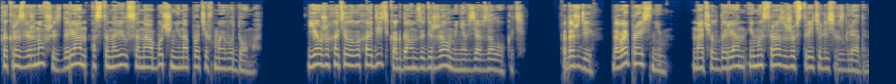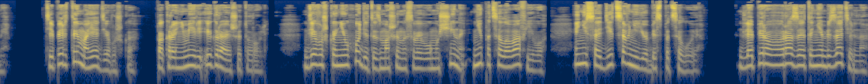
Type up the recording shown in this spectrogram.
как, развернувшись, Дариан остановился на обочине напротив моего дома. Я уже хотела выходить, когда он задержал меня, взяв за локоть. «Подожди, давай проясним. Начал Дариан, и мы сразу же встретились взглядами. «Теперь ты моя девушка. По крайней мере, играешь эту роль. Девушка не уходит из машины своего мужчины, не поцеловав его, и не садится в нее без поцелуя. Для первого раза это не обязательно,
